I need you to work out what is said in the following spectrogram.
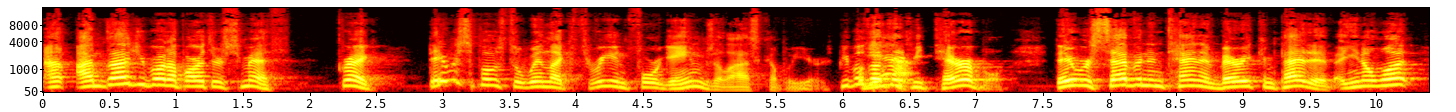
uh, I'm glad you brought up Arthur Smith. Greg, they were supposed to win like three and four games the last couple of years. People thought Yeah. they'd be terrible. They were seven and ten and very competitive. And you know what?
